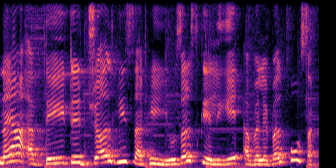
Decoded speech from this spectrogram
नया अपडेट जल्द ही सभी यूज़र्स के लिए अवेलेबल हो सकता है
